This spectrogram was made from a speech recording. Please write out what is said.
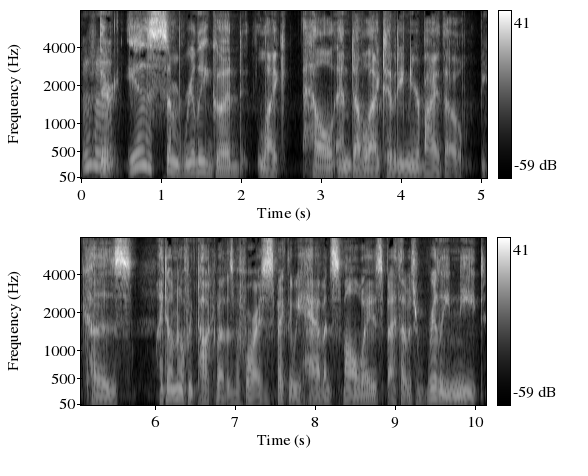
There is some really good like hell and devil activity nearby though, because I don't know if we've talked about this before. I suspect that we have in small ways, but I thought it was really neat.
